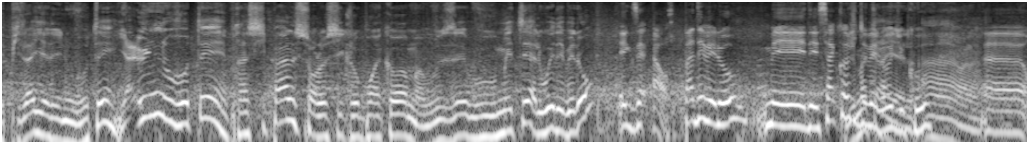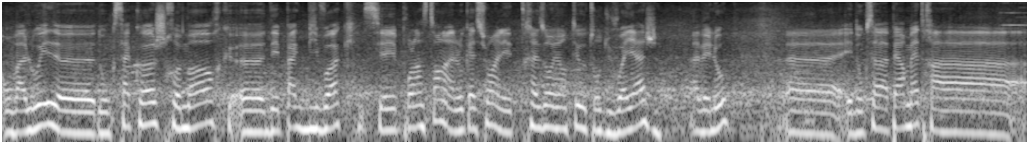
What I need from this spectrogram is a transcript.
Et puis là, il y a des nouveautés. Il y a une nouveauté principale sur le cyclo.com. Vous vous mettez à louer des vélos? Exact. Alors, pas des vélos, mais des sacoches de vélo du coup. Ah, euh, on va louer donc sacoches, remorques, des packs bivouac. C'est pour l'instant la location, elle est très orientée autour du voyage à vélo. Euh, et donc ça va permettre à,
